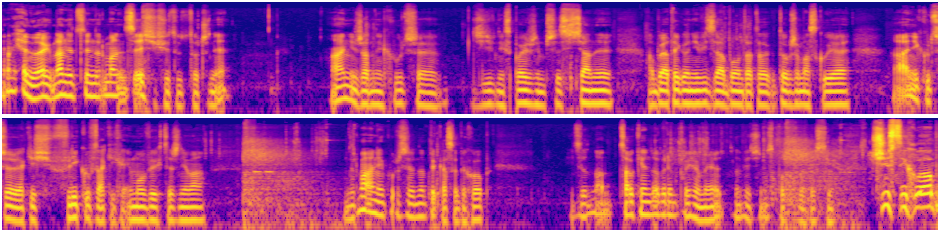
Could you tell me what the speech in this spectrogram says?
No nie, no jak dla mnie tutaj normalny cesik się tu toczy, nie? Ani żadnych, kurczę, dziwnych spojrzeń przez ściany, albo ja tego nie widzę, albo on tak dobrze maskuje. Ani, kurczę, jakichś flików takich aimowych też nie ma. Normalnie, kurczę, no pyka sobie chłop. I to na całkiem dobrym poziomie, no wiecie, no spoko po prostu. Czysty chłop,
